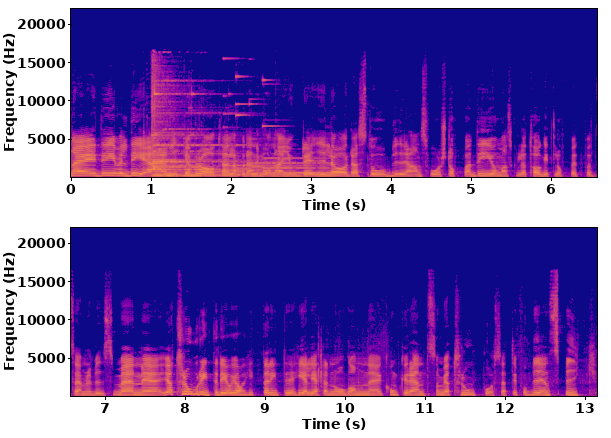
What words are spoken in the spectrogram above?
Nej, det är väl det. Är han lika bra att tävla på den nivån han gjorde i lördags, då blir han svårstoppad. Det är om man skulle ha tagit loppet på ett sämre vis. Men eh, jag tror inte det och jag hittar inte helhjärtat någon eh, konkurrent som jag tror på. Så att det får bli en spik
